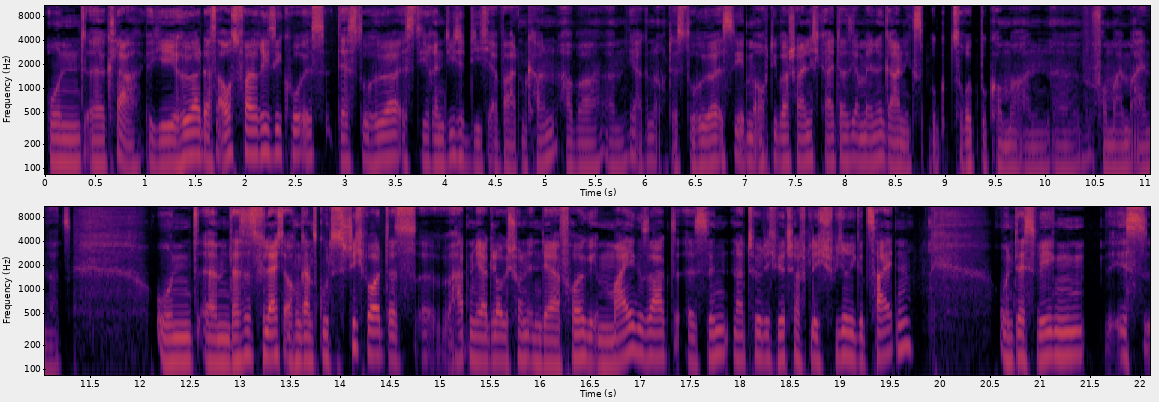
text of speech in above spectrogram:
Und äh, klar, je höher das Ausfallrisiko ist, desto höher ist die Rendite, die ich erwarten kann. Aber ähm, ja, genau, desto höher ist eben auch die Wahrscheinlichkeit, dass ich am Ende gar nichts zurückbekomme an, äh, von meinem Einsatz. Und ähm, das ist vielleicht auch ein ganz gutes Stichwort. Das äh, hatten wir ja, glaube ich, schon in der Folge im Mai gesagt. Es sind natürlich wirtschaftlich schwierige Zeiten. Und deswegen ist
